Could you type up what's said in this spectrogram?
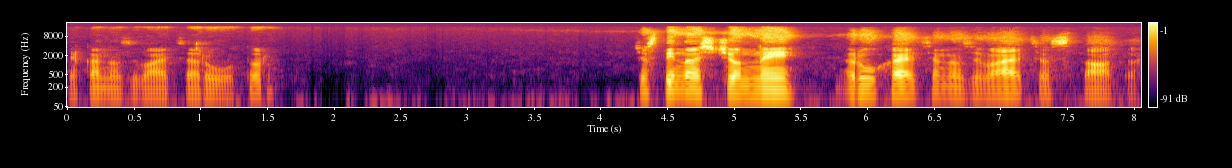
яка називається ротор. Частина, що не рухається, називається статор.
